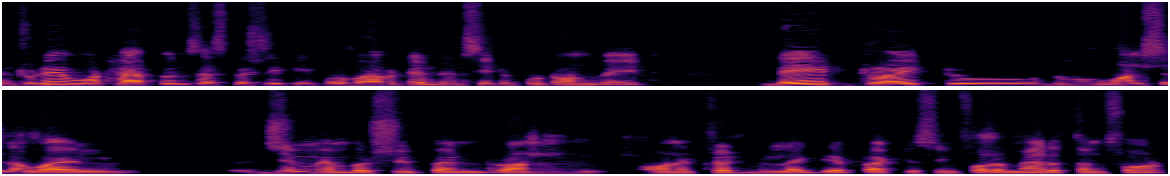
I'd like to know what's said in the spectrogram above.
And today what happens especially people who have a tendency to put on weight they try to do once in a while gym membership and run on a treadmill like they're practicing for a marathon for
